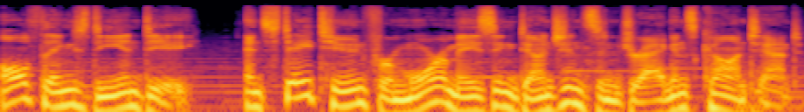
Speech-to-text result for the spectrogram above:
All Things D&D, and stay tuned for more amazing Dungeons Dragons content.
